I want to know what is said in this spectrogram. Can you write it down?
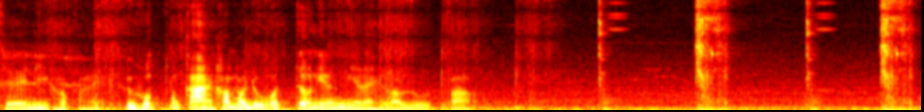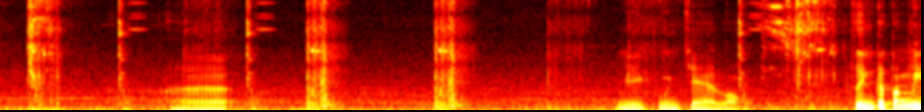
เจอไอ้นี่เข้าไป คือผมต้องการเข้ามาดูว่าตรงนี้มันมีอะไรให้เรารู้เปล่าเอ่อมีกุญแจล็อก ซึ่งก็ต้องมี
